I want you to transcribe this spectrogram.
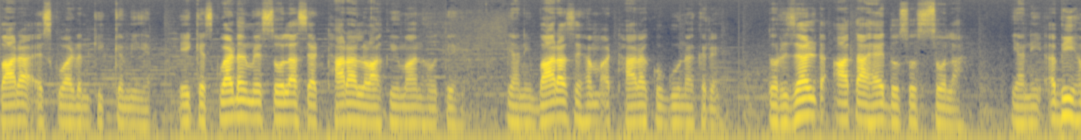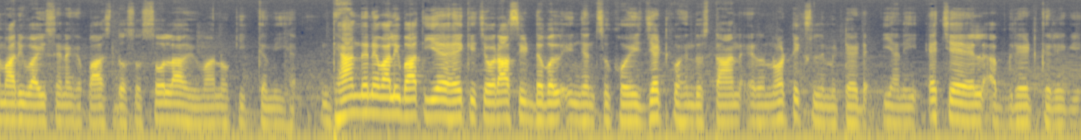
12 स्क्वाडन की कमी है। एक स्क्वाडन में 16 से 18 लड़ाकू विमान होते हैं। यानी 12 से हम 18 को गुना करें तो रिज़ल्ट आता है 216 यानी अभी हमारी वायुसेना के पास 216 विमानों की कमी है। ध्यान देने वाली बात यह है कि चौरासी डबल इंजन सुखोई जेट को हिंदुस्तान एरोनॉटिक्स लिमिटेड, यानी एचएएल, अपग्रेड करेगी।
